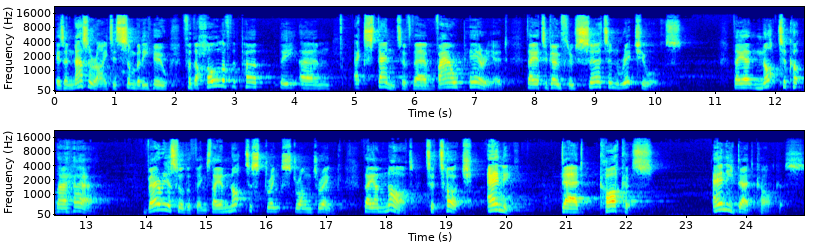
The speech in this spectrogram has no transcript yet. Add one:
is a Nazarite is somebody who, for the whole of the, per, the um, extent of their vow period, they are to go through certain rituals. They are not to cut their hair. Various other things. They are not to drink strong drink. They are not to touch any dead carcass, any dead carcass,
